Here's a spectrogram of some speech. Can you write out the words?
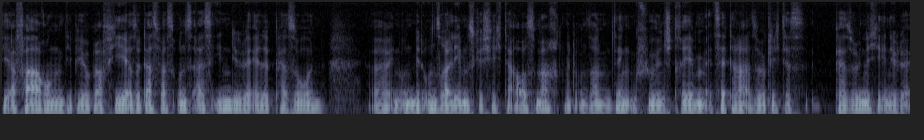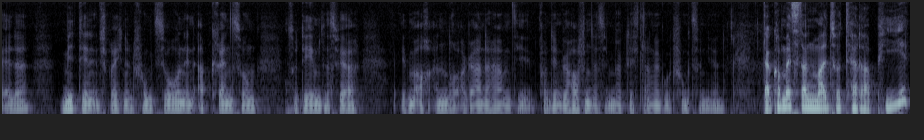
die Erfahrungen, die Biografie, also das, was uns als individuelle Person äh, in, mit unserer Lebensgeschichte ausmacht, mit unserem Denken, Fühlen, Streben etc., also wirklich das persönliche, individuelle, mit den entsprechenden Funktionen in Abgrenzung zu dem, dass wir eben auch andere Organe haben, die, von denen wir hoffen, dass sie möglichst lange gut funktionieren. Da kommen wir jetzt dann mal zur Therapie.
